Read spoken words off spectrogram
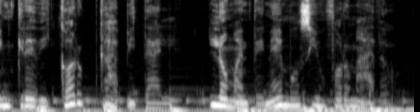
En Credit Corp Capital lo mantenemos informado.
